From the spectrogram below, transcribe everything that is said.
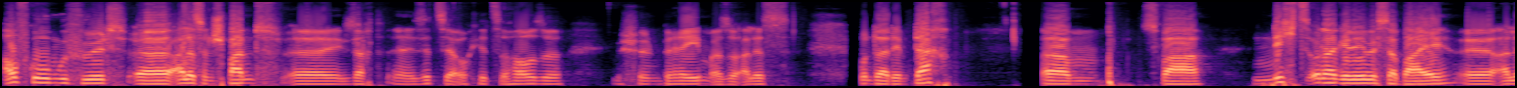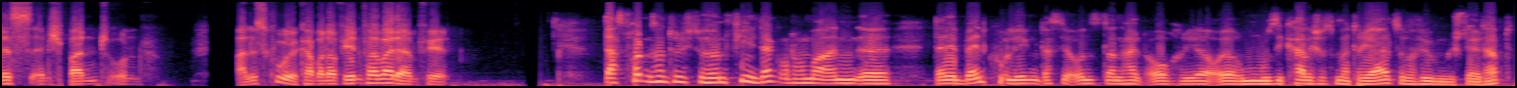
aufgehoben gefühlt, äh, alles entspannt. Äh, wie gesagt, äh, ich sitze ja auch hier zu Hause im schönen Bremen, also alles unter dem Dach. Ähm, es war nichts Unangenehmes dabei, äh, alles entspannt und alles cool. Kann man auf jeden Fall weiterempfehlen. Das freut uns natürlich zu hören. Vielen Dank auch nochmal an äh, deine Bandkollegen, dass ihr uns dann halt auch hier euer musikalisches Material zur Verfügung gestellt habt.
